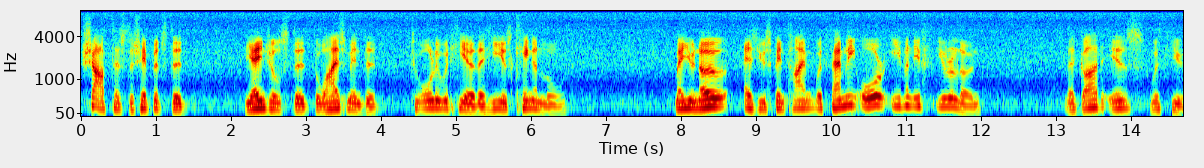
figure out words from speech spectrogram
shout as the shepherds did, the angels did, the wise men did, to all who would hear that he is King and Lord. May you know as you spend time with family or even if you're alone that God is with you.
